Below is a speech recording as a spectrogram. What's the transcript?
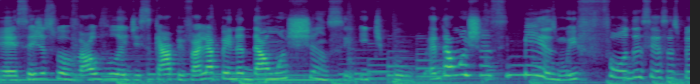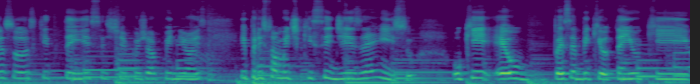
é, seja sua válvula de escape, vale a pena dar uma chance. E, tipo, é dar uma chance mesmo. E foda-se essas pessoas que têm esses tipos de opiniões e principalmente que se dizem isso. O que eu percebi que eu tenho que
